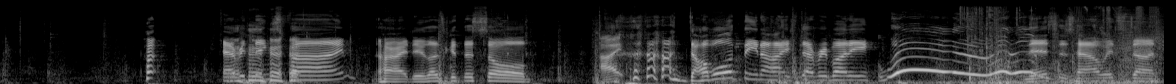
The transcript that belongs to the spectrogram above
Everything's fine. All right, dude. Let's get this sold. Alright. Double Athena heist, everybody. Woo! This is how it's done.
